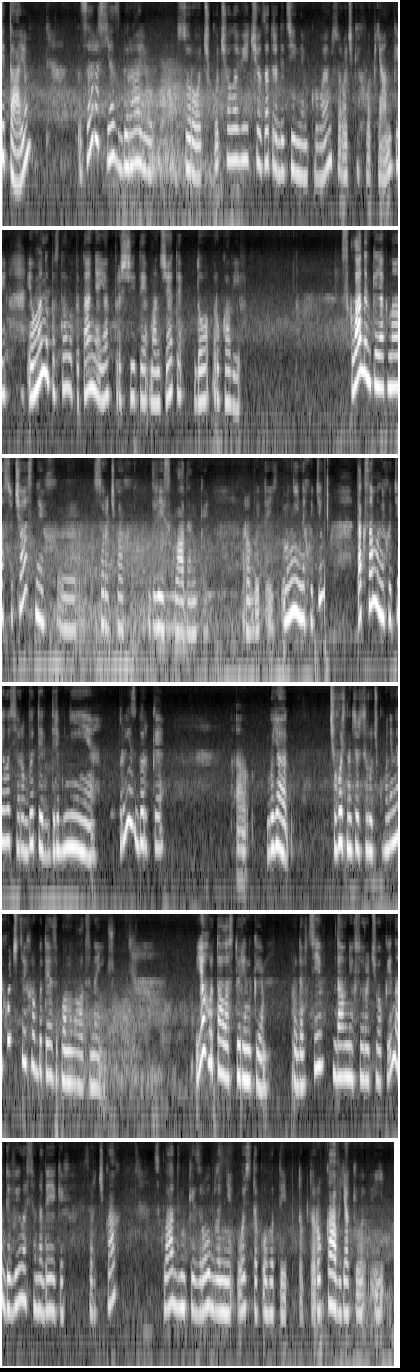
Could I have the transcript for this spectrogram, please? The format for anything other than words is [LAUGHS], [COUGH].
Вітаю! Зараз я збираю сорочку чоловічу за традиційним кроєм, сорочки хлоп'янки. І у мене постало питання, як пришити манжети до рукавів. Складинки, як на сучасних е, сорочках, дві складинки робити. Мені не хотілося. Так само не хотілося робити дрібні призбірки, е, бо я чогось на цю сорочку мені не хочеться їх робити, я запланувала це на іншу. Я гортала сторінки продавців давніх сорочок і надивилася на деяких сорочках складинки зроблені ось такого типу. Тобто рукав, як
